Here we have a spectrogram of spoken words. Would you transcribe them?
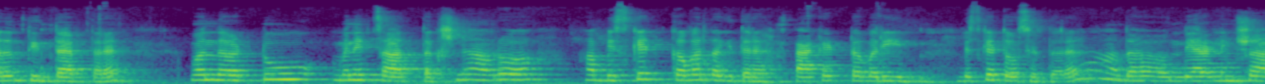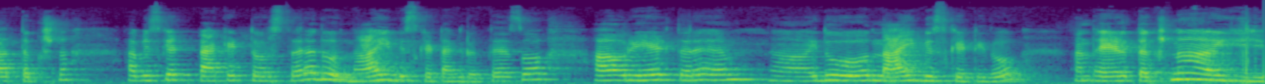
ಅದನ್ನು ತಿಂತಾ ಇರ್ತಾರೆ. ಒಂದು ಟೂ ಮಿನಿಟ್ಸ್ ಆದ ತಕ್ಷಣ ಅವರು ಆ ಬಿಸ್ಕೆಟ್ ಕವರ್ ತೆಗಿತಾರೆ. ಪ್ಯಾಕೆಟ್ ಬರೀ ಬಿಸ್ಕೆಟ್ ತೋರಿಸಿರ್ತಾರೆ. ಅದು ಒಂದು ಎರಡು ನಿಮಿಷ ಆದ ತಕ್ಷಣ ಆ ಬಿಸ್ಕೆಟ್ ಪ್ಯಾಕೆಟ್ ತೋರಿಸ್ತಾರೆ. ಅದು ನಾಯಿ ಬಿಸ್ಕೆಟ್ ಆಗಿರುತ್ತೆ. ಸೊ ಅವ್ರು ಹೇಳ್ತಾರೆ ಇದು ನಾಯಿ ಬಿಸ್ಕೆಟ್ ಇದು ಅಂತ ಹೇಳಿದ ತಕ್ಷಣ ಈ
